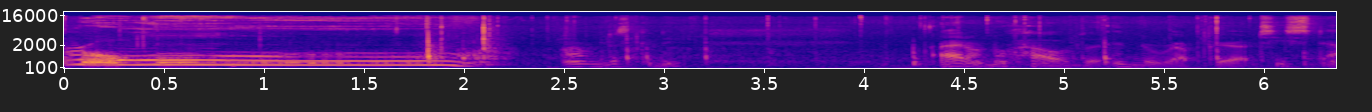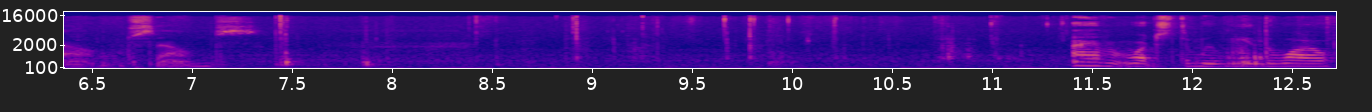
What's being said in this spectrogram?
Oh! I'm just kidding. I don't know how the Indoraptor actually sound, sounds. I haven't watched the movie in a while.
